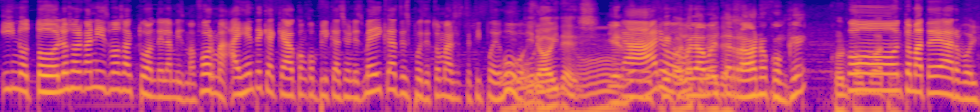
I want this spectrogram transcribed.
y no todos los organismos actúan de la misma forma. Hay gente que ha quedado con complicaciones médicas después de tomarse este tipo de jugos. Tiroides. ¿Y el Claro. ¿qué fue la vuelta rábano con qué? Con Con tomate. tomate de árbol.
